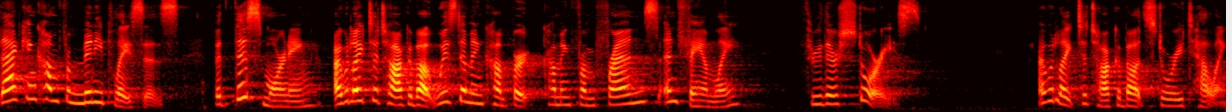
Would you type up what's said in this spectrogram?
That can come from many places, but this morning, I would like to talk about wisdom and comfort coming from friends and family through their stories. I would like to talk about storytelling.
